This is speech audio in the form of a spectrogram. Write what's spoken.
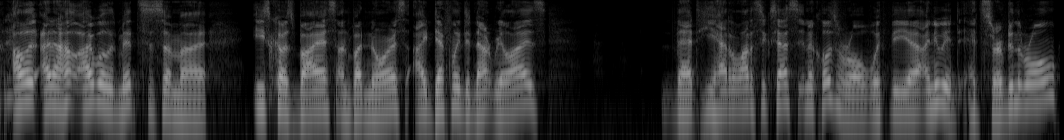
I'll, I will admit to some uh, East Coast bias on Bud Norris. I definitely did not realize that he had a lot of success in a closer role with the. Uh, I knew he had, had served in the role,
